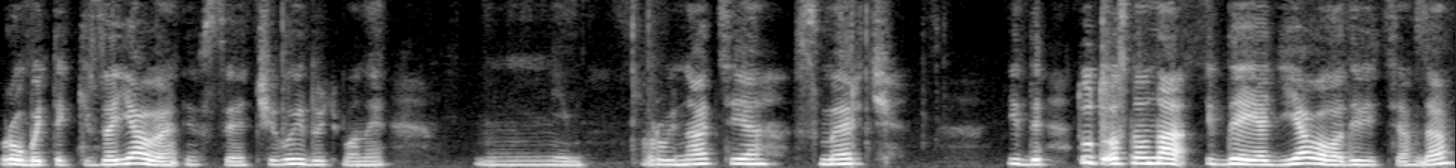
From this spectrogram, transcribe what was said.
робить такі заяви і все. Чи вийдуть вони? Ні. Руйнація, смерть. Іде. Тут основна ідея дьявола, дивіться, да?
